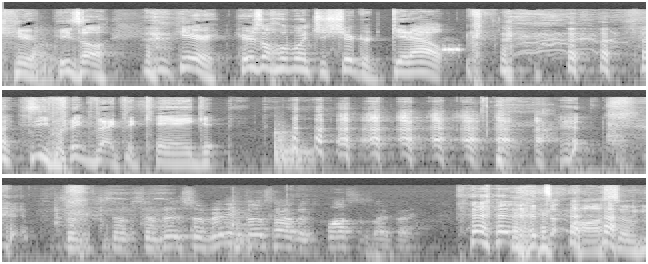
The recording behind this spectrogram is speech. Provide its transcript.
Here, he's all here. Here's a whole bunch of sugar. Get out. he brings back the keg. So, so, so, Vin- so Vinny does have his pluses, I think. That's awesome.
